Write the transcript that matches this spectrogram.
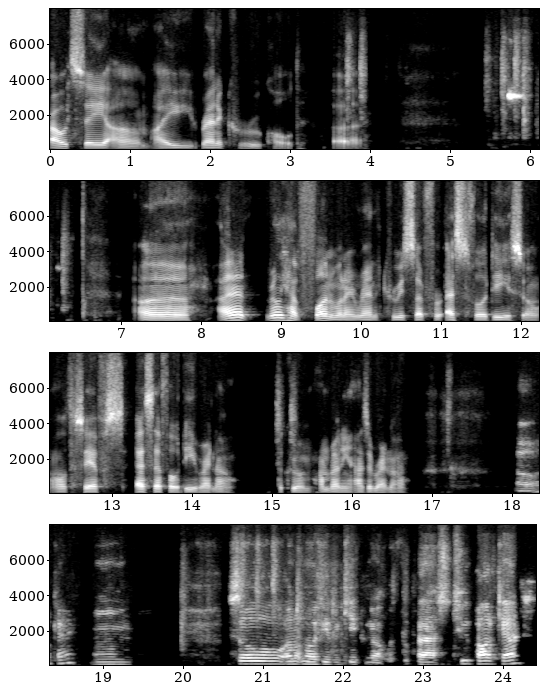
I would say, um, I ran a crew called, uh, uh, I didn't really have fun when I ran a crew except for SFOD, so I'll say F- SFOD right now. The crew I'm, I'm running as of right now. Oh, okay. Um, so I don't know if you've been keeping up with the past two podcasts.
